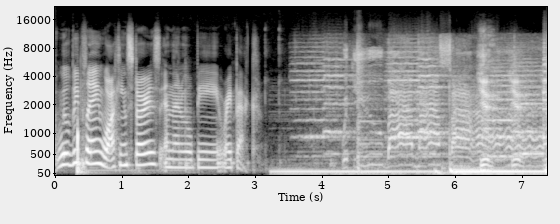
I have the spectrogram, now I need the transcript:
we'll be playing Walking Stars, and then we'll be right back. with you by my side. Yeah, yeah.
